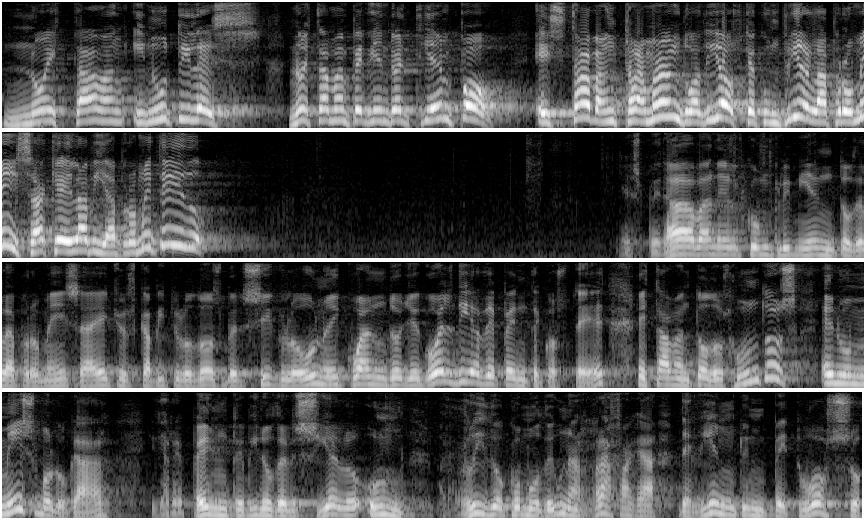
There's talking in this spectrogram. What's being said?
no estaban inútiles, no estaban perdiendo el tiempo, estaban clamando a Dios que cumpliera la promesa que Él había prometido. Esperaban el cumplimiento de la promesa, Hechos capítulo 2, versículo 1, y cuando llegó el día de Pentecostés, estaban todos juntos en un mismo lugar. Y de repente vino del cielo un ruido como de una ráfaga de viento impetuoso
